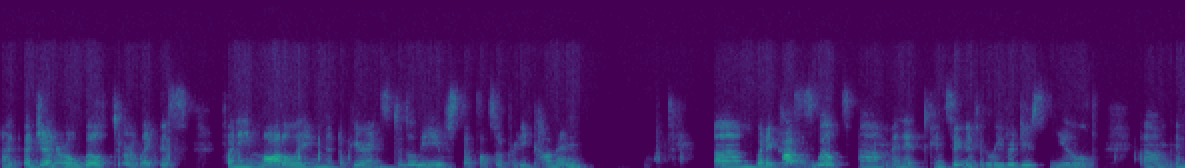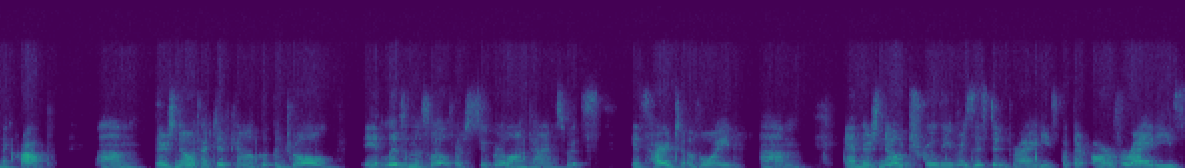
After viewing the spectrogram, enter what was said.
a, a, general wilt or like this funny mottling appearance to the leaves. That's also pretty common. Um, but it causes wilt um, and it can significantly reduce yield um, in the crop. Um, there's no effective chemical control. It lives in the soil for a super long time, so it's it's hard to avoid. Um, and there's no truly resistant varieties, but there are varieties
